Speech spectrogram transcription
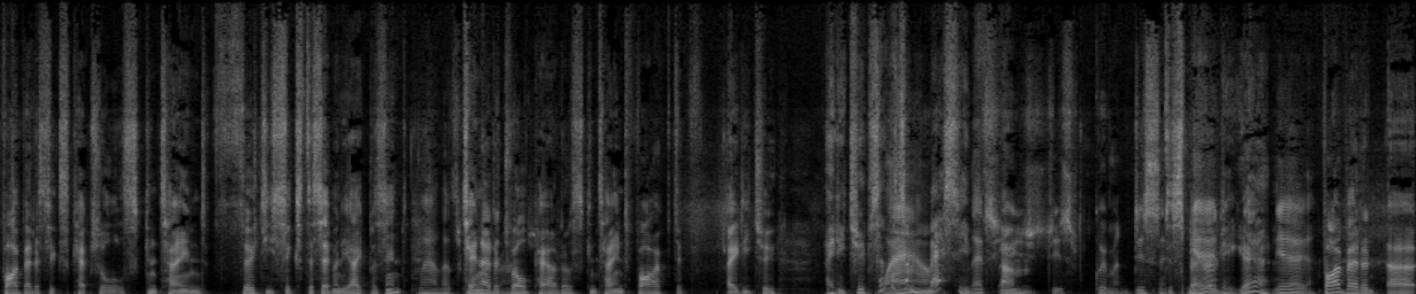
5 out of 6 capsules contained 36 to 78%. Wow, that's 10 out of 12 range. powders contained 5 to 82. 82%. Wow, That's a massive That's um, huge discrimin- dis- disparity. Yeah. yeah. Five out of uh,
